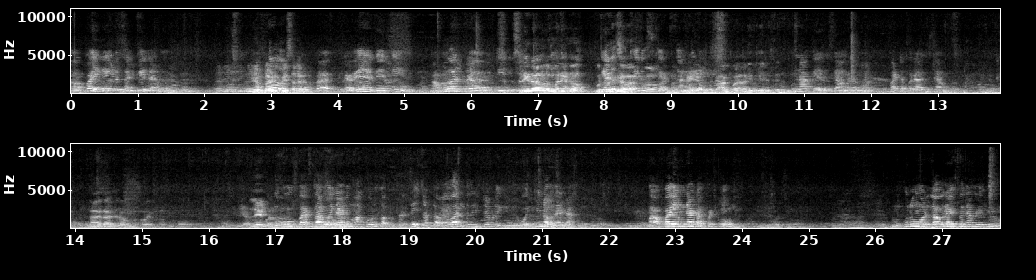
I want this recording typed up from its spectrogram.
మా అబ్బాయి లేడు చనిపోయినాడు. శ్రీరాములమ్మ నేను నా పేరు శ్యామలమ్మ పట్టపురాజు శ్యామలమ్మ. నాగరాజరావు లేట్ కొడుకు భర్త పోయినాడు మా కొడుకు అప్పుడు ప్రతిష్ట అమ్మవారి ప్రతిష్టప్పుడు వచ్చినావు నాయన. మా అబ్బాయి ఉన్నాడు అప్పటికి. ముగ్గురు మూడు గౌరవిస్తున్నాంలే మేము.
